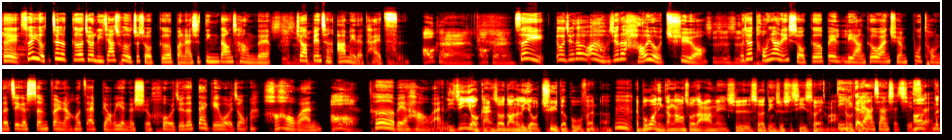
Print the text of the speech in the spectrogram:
对，所以有这个歌就《离家出走》这首歌本来是叮当唱的，是是是，就要变成阿美的台词。OK OK，所以我觉得哇，我觉得好有趣哦。是是是，我觉得同样的一首歌被两个完全不同的这个身份，然后在表演的时候，我觉得带给我一种啊，好好玩哦，特别好玩。已经有感受到那个有趣的部分了。嗯，哎，不过你刚刚说的阿美是设定是十七岁嘛？第一个亮相十七岁，哦，那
